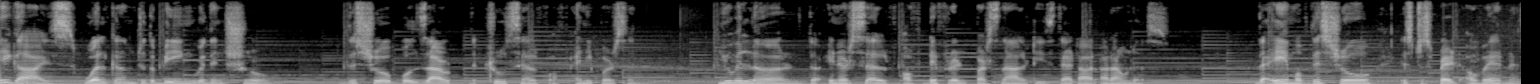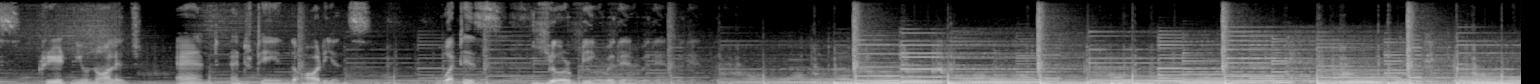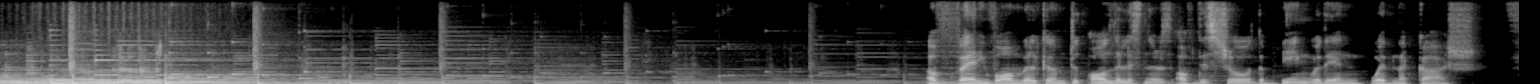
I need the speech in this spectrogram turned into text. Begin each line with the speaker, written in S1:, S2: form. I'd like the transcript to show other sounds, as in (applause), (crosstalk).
S1: Hey guys, welcome to the Being Within show. This show pulls out the true self of any person. You will learn the inner self of different personalities that are around us. The aim of this show is to spread awareness, create new knowledge, and entertain the audience. What is your being within? within, A very warm welcome to all the listeners of this show, The Being Within with Naqash.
